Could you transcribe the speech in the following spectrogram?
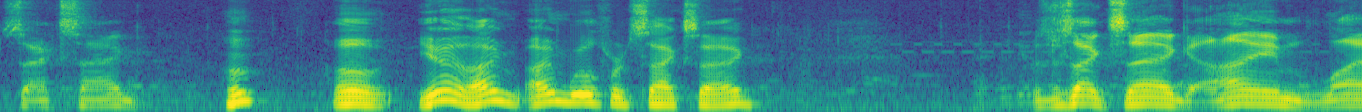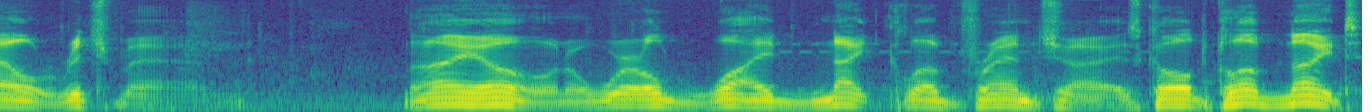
Saxag? Huh? Oh, yeah, I'm, I'm Wilford Saxag. Mr. Saxag, I'm Lyle Richmond. I own a worldwide nightclub franchise called Club Night.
